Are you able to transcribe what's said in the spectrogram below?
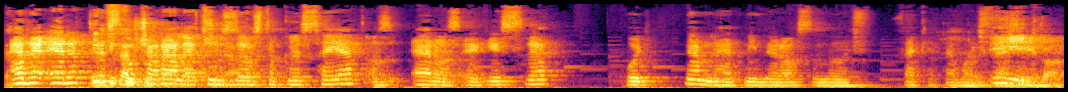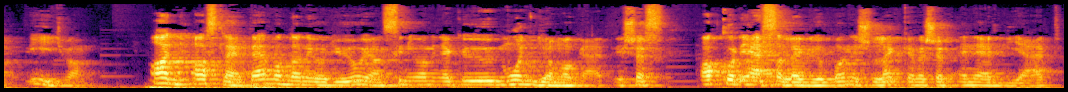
erre, erre tipikusan rá lehet húzni azt a közhelyet, az, erre az egészre, hogy nem lehet mindenre azt mondani, hogy fekete vagy fehér. Így van, így van. Annyi, azt lehet elmondani, hogy ő olyan színű, aminek ő mondja magát, és ez akkor jársz a legjobban, és a legkevesebb energiát,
